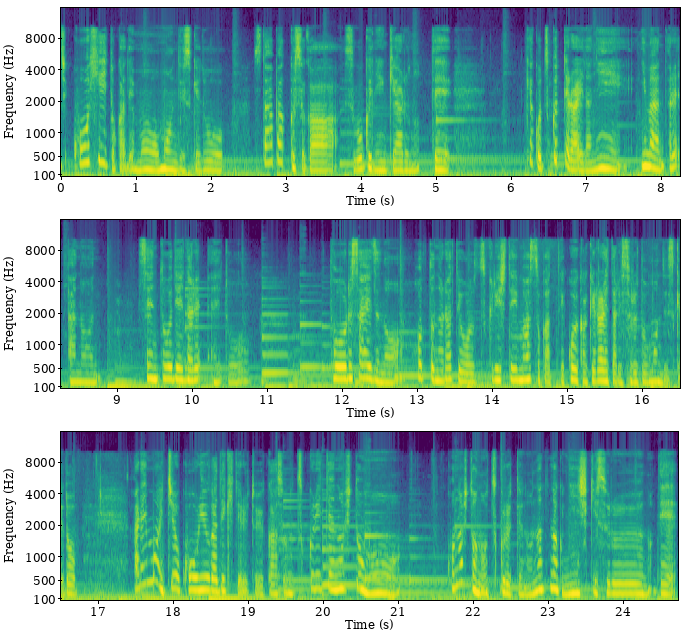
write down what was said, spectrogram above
じコーヒーとかでも思うんですけどスターバックスがすごく人気あるのって結構作ってる間に今誰あの先頭で誰えっ、ー、とトールサイズのホットのラテをお作りしていますとかって声かけられたりすると思うんですけどあれも一応交流ができてるというかその作り手の人もこの人のを作るっていうのをなんとなく認識するので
